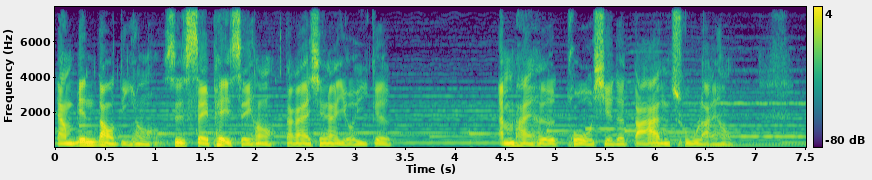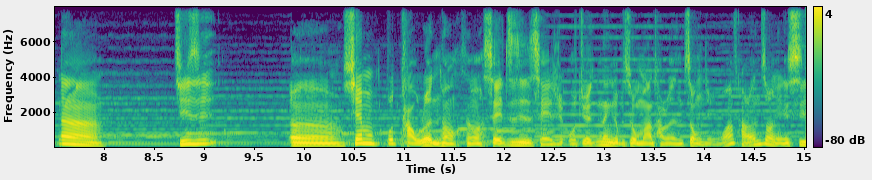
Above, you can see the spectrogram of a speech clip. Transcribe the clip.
两边到底哈是谁配谁哈，大概现在有一个安排和妥协的答案出来哈。那其实。呃，先不讨论哈，什么谁支持谁，我觉得那个不是我们要讨论的重点。我要讨论重点是，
